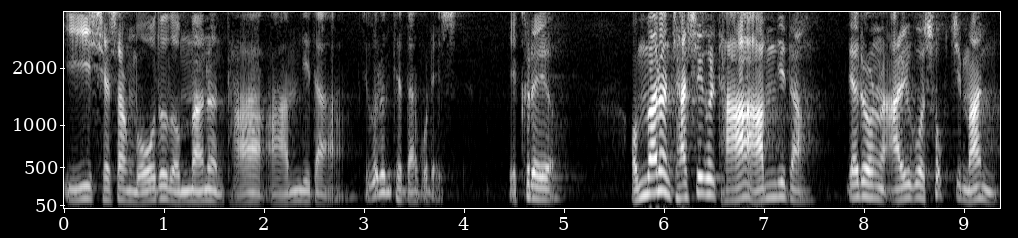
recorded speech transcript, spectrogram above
이 세상 모든 엄마는 다 압니다. 그런 대답을 했어요. 예, 그래요. 엄마는 자식을 다 압니다. 때로는 알고 속지만,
